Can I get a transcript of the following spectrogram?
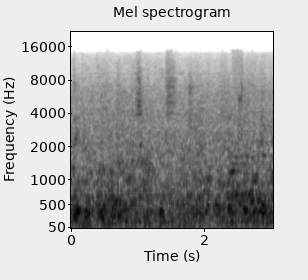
Quindi il colore dove si mettesse è un cioccolino.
